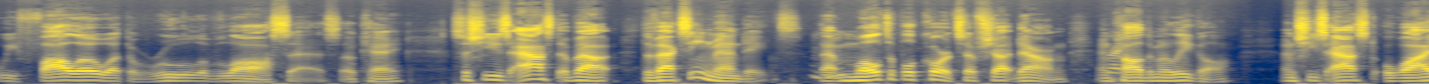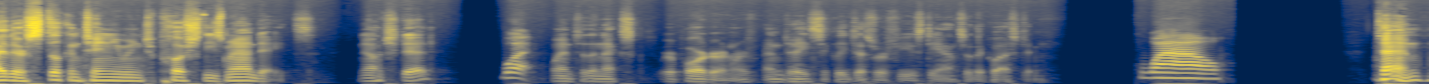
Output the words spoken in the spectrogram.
we follow what the rule of law says, okay? So she's asked about the vaccine mandates that mm-hmm. multiple courts have shut down and Right. called them illegal. And she's asked why they're still continuing to push these mandates. You know what she did? What? Went to the next reporter and, re- and basically just refused to answer the question. Wow. 10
